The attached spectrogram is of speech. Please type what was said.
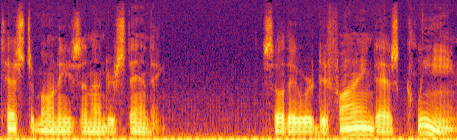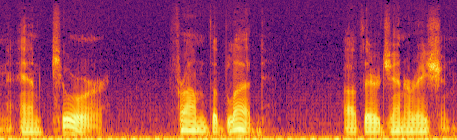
testimonies and understanding. So they were defined as clean and pure from the blood of their generation.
